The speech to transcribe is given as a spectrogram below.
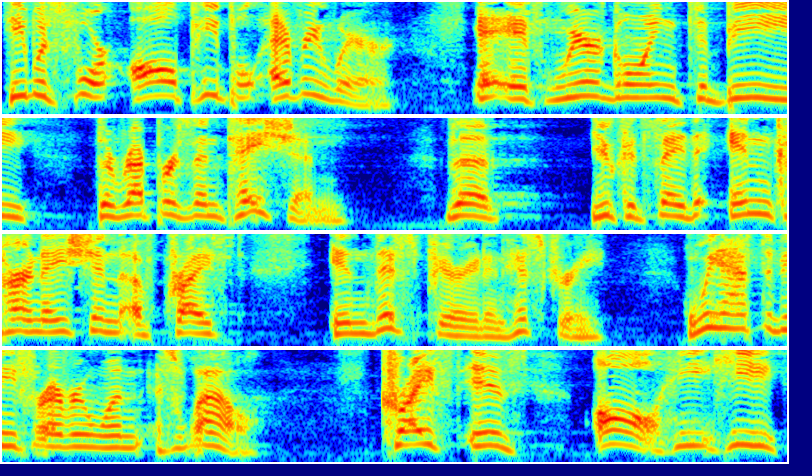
He was for all people everywhere. If we're going to be the representation, the, you could say the incarnation of Christ in this period in history, we have to be for everyone as well. Christ is all. He, he,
